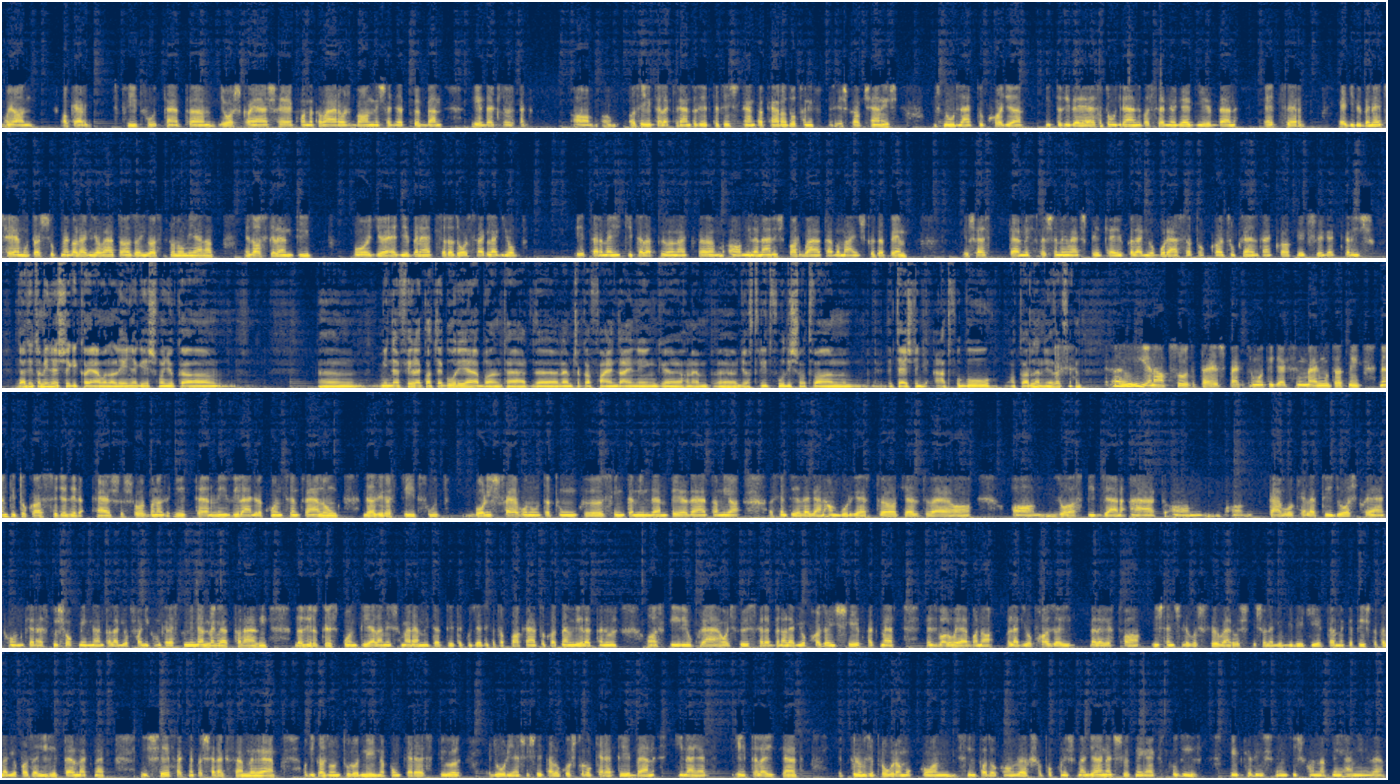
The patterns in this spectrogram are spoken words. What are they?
olyan akár street food, tehát um, gyors kajás helyek vannak a városban, és egyre többen érdeklődnek a, a, az ételek iránt, az étkezés iránt, akár az otthoni főzés kapcsán is. És mi úgy láttuk, hogy uh, itt az ideje ezt úgy rázba szedni, hogy egy évben egyszer, egy időben egy helyen mutassuk meg a legjavát a hazai gasztronómiának. Ez azt jelenti, hogy egy évben egyszer az ország legjobb éttermei kitelepülnek um, a Millenáris Parkba, általában május közepén, és ezt természetesen még megspékeljük a legjobb borászatokkal, cukrászdákkal, pékségekkel is. Tehát itt a minőségi kaján van a lényeg, és mondjuk a mindenféle kategóriában, tehát nem csak a fine dining, hanem ugye a street food is ott van, de teljesen egy átfogó akar lenni ezek szerint? Igen, abszolút a teljes spektrumot igyekszünk megmutatni. Nem titok az, hogy azért elsősorban az éttermi világra koncentrálunk, de azért a street foodból is felvonultatunk szinte minden példát, ami a, azt jelenti, hogy a vegán hamburgertől kezdve a az olasz pizzán át, a, a távol-keleti gyors kajákon keresztül sok mindent, a legjobb fagyikon keresztül mindent meg lehet találni, de azért a központi elem, és már említettétek, hogy ezeket a plakátokat nem véletlenül azt írjuk rá, hogy főszerepben a legjobb hazai séfek, mert ez valójában a, a legjobb hazai beleértve a Istencsillagos főváros és a legjobb vidéki éttermeket is, tehát a legjobb hazai éttermeknek és séfeknek a seregszemléje, akik azon túl, hogy négy napon keresztül egy óriási sétálókostorok keretében kínálják ételeiket, különböző programokon, színpadokon, workshopokon is megjelennek, sőt még exkluzív étkezéseink is vannak néhány éve.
